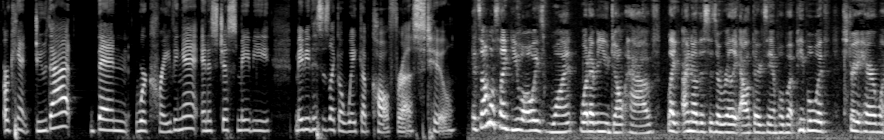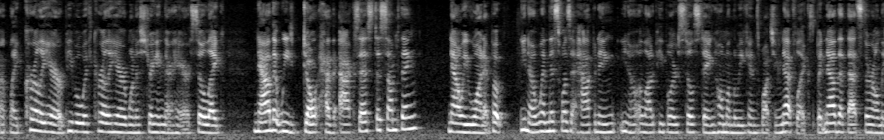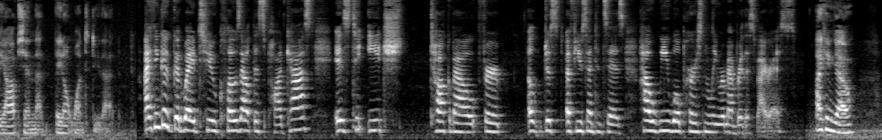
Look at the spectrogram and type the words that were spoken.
or can't do that then we're craving it. And it's just maybe maybe this is like a wake up call for us too it's almost like you always want whatever you don't have. Like, I know this is a really out there example, but people with straight hair want like curly hair, or people with curly hair want to straighten their hair. So, like, now that we don't have access to something, now we want it. But, you know, when this wasn't happening, you know, a lot of people are still staying home on the weekends watching Netflix. But now that that's their only option, that they don't want to do that. I think a good way to close out this podcast is to each talk about for uh, just a few sentences how we will personally remember this virus. I can go.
